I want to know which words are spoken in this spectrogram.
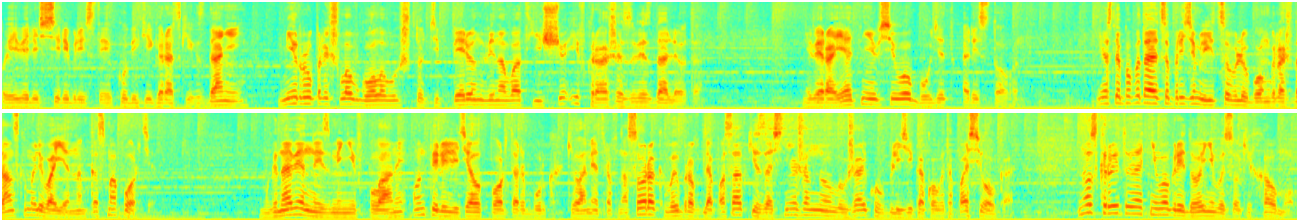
появились серебристые кубики городских зданий, Мирру пришло в голову, что теперь он виноват еще и в краже звездолета. Невероятнее всего будет арестован если попытается приземлиться в любом гражданском или военном космопорте. Мгновенно изменив планы, он перелетел Портербург километров на 40, выбрав для посадки заснеженную лужайку вблизи какого-то поселка, но скрытую от него грядой невысоких холмов.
